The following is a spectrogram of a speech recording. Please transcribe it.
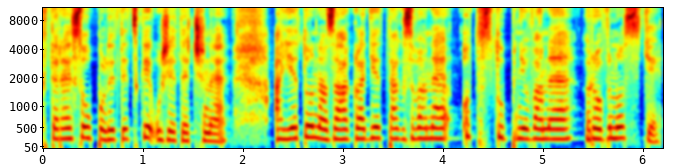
které jsou politicky užitečné. A je to na základě takzvané odstupňované rovnosti.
